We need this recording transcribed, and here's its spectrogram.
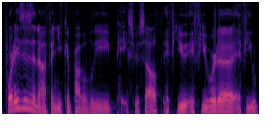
four days is enough and you can probably pace yourself. If you if you were to if you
